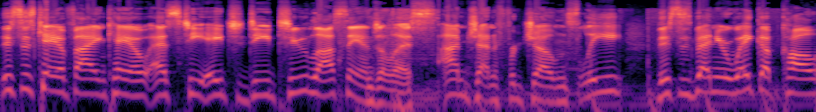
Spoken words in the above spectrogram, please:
This is KFI and KOSTHD2 Los Angeles. I'm Jennifer Jones Lee. This has been your wake up call.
